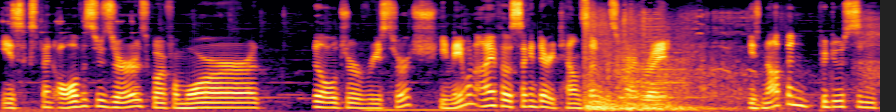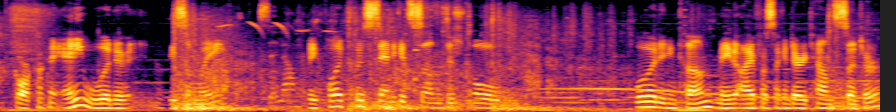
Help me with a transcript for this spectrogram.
He's spent all of his reserves, going for more villager research. He may want to eye for a secondary town center this current rate. He's not been producing or cooking any wood recently. But he probably could stand to get some additional wood income. Maybe eye for secondary town center.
